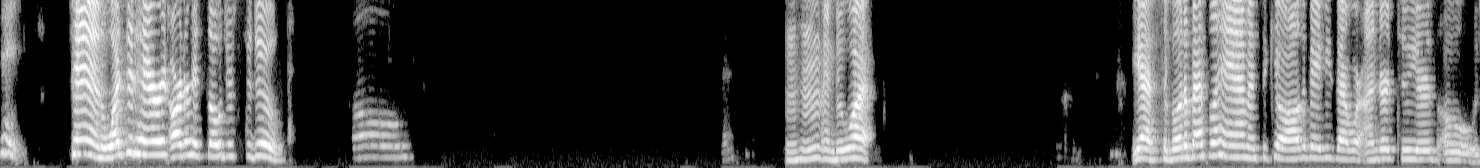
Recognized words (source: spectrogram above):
10. 10. What did Herod order his soldiers to do? Go. Mm-hmm. And do what? Yes, to go to Bethlehem and to kill all the babies that were under two years old.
